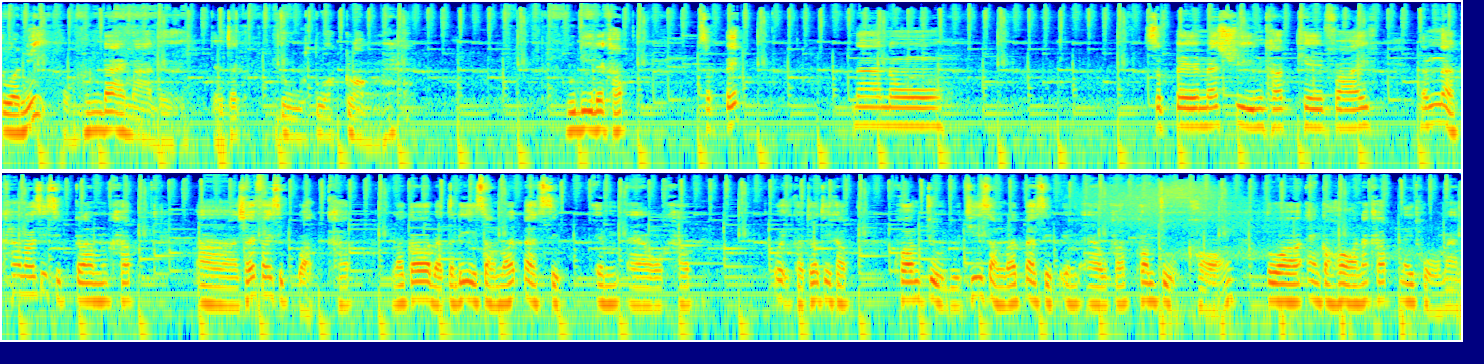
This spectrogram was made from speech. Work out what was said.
ตัวนี้ผมเพิ่งได้มาเลย เดี๋ยวจะดูตัวกล่องนะดูดีเลยครับ สเปค Nano Spray Machine ครับ K5 น้ำหนัก 540 กรัมครับอ่าใช้ไฟ 10 วัตต์ครับ แล้วก็แบตเตอรี่ 380 mAh ครับ อ้ยขอโทษทีครับ ความจุอยู่ที่ 280 ml ครับ ความจุของตัวแอลกอฮอล์นะครับในโถมัน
